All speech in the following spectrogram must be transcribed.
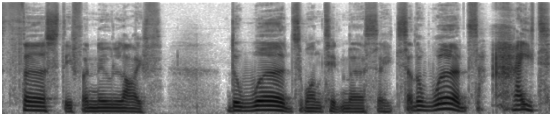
thirsty for new life, the words wanted mercy. So the words hate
